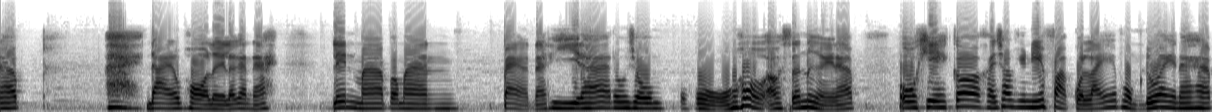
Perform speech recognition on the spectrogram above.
นะครับได้แล้วพอเลยแล้วกันนะ เล่นมาประมาณแปดนาทีนะฮะท่านผู้ชม โอ้โห เอาซะเหนื่อยนะครับ โอเค ก็ใครชอบคลิปนี้ฝากกดไลค์ให้ผมด้วยนะครับ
